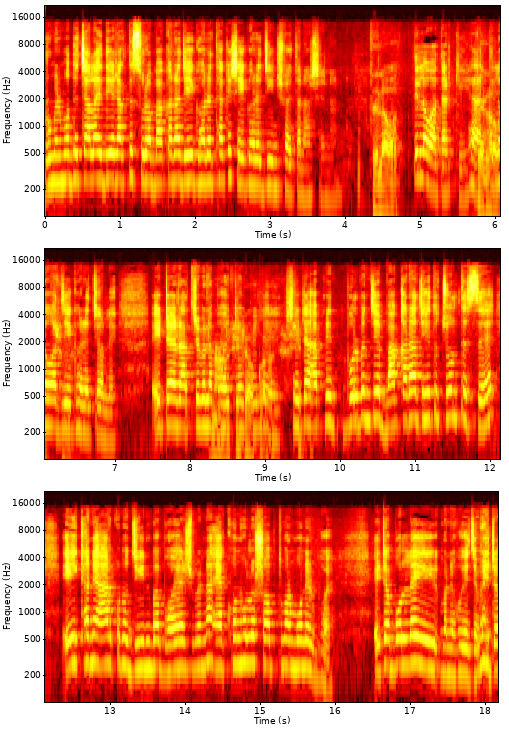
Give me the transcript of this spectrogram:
রুমের মধ্যে চালাই দিয়ে রাখতে সুরা বাকারা যেই ঘরে থাকে সেই ঘরে জিন শয়তান আসে না। তেলাওয়াত। তিলওয়াত আর কি হ্যাঁ তেলাওয়াত যে ঘরে চলে। এটা রাত্রেবেলা ভয়টা পেলে সেটা আপনি বলবেন যে বাকারা যেহেতু চলতেছে এইখানে আর কোনো জিন বা ভয় আসবে না। এখন হলো সব তোমার মনের ভয়। এটা বললেই মানে হয়ে যাবে এটা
